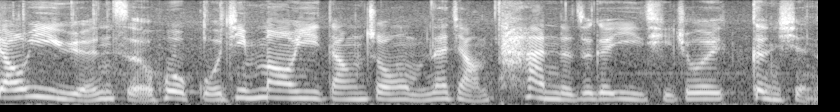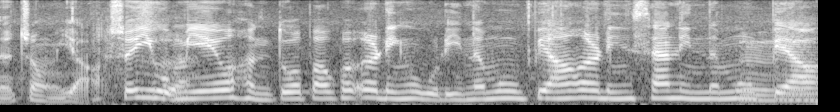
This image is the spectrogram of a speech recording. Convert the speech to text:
交易原则或国际贸易当中，我们在讲碳的这个议题就会更显得重要。所以我们也有很多包括二零五零的目标、二零三零的目标，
